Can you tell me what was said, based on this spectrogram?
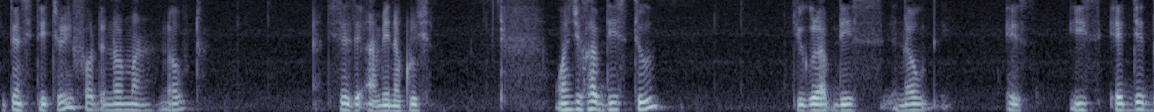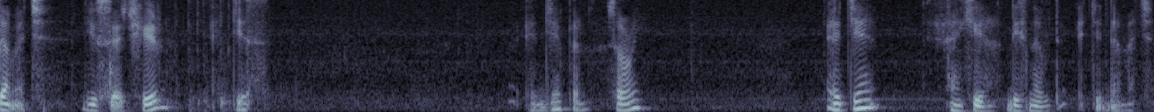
intensity 3 for the normal node and this is the ambient occlusion. Once you have these two you grab this node is is edge damage. You search here edges. Edge sorry edge and here this node edge damage.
